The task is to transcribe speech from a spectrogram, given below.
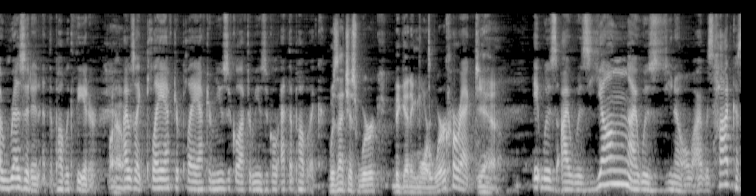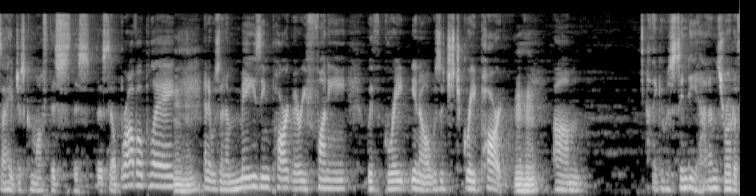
a resident at the public theater. Wow. I was like play after play after musical after musical at the public. Was that just work begetting more work? Correct. Yeah. It was. I was young. I was. You know. I was hot because I had just come off this this this El Bravo play, Mm-hmm. and it was an amazing part. Very funny with great. You know, it was just a great part. Mm-hmm. Um, I think it was Cindy Adams wrote a.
